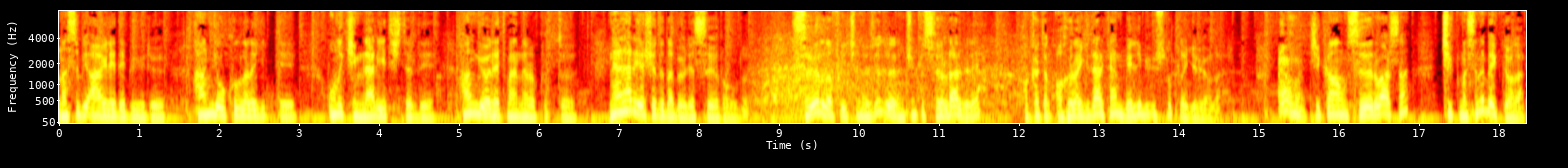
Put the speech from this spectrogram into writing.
Nasıl bir ailede büyüdü? Hangi okullara gitti? Onu kimler yetiştirdi? Hangi öğretmenler okuttu? Neler yaşadı da böyle sığır oldu? Sığır lafı için özür dilerim çünkü sığırlar bile hakikaten ahıra giderken belli bir üslupla giriyorlar. Çıkan sığır varsa çıkmasını bekliyorlar.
